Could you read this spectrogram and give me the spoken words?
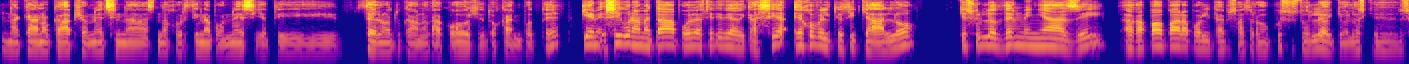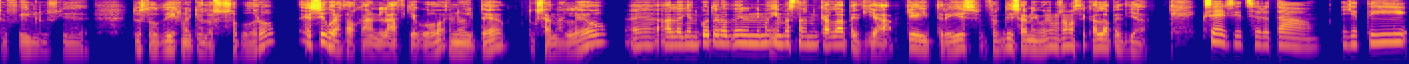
να κάνω κάποιον έτσι να συναχωρηθεί να πονέσει γιατί θέλω να του κάνω κακό, όχι δεν το έχω κάνει ποτέ. Και σίγουρα μετά από όλη αυτή τη διαδικασία έχω βελτιωθεί κι άλλο και σου λέω δεν με νοιάζει. Αγαπάω πάρα πολύ κάποιους ανθρώπους, τους το λέω κιόλας και σε φίλους και τους το δείχνω κιόλας όσο μπορώ. Ε, σίγουρα θα έχω κάνει λάθη κι εγώ, εννοείται, το ξαναλέω. Ε, αλλά γενικότερα δεν είμα- ήμασταν καλά παιδιά. Και οι τρεις φροντίσαν οι γονείς μας να είμαστε καλά παιδιά. Ξέρεις γιατί σε ρωτάω. Γιατί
